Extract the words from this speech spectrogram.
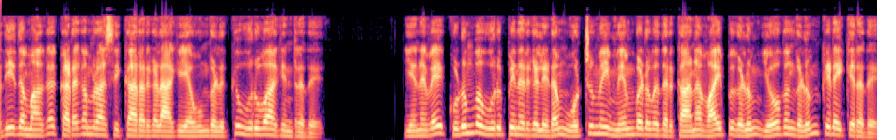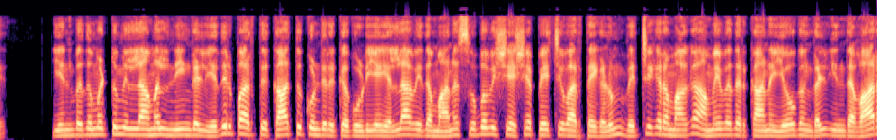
அதீதமாக கடகம் ராசிக்காரர்களாகிய உங்களுக்கு உருவாகின்றது. எனவே குடும்ப உறுப்பினர்களிடம் ஒற்றுமை மேம்படுவதற்கான வாய்ப்புகளும் யோகங்களும் கிடைக்கிறது. என்பது மட்டுமில்லாமல் நீங்கள் எதிர்பார்த்து காத்து கொண்டிருக்கக்கூடிய எல்லாவிதமான சுபவிசேஷ பேச்சுவார்த்தைகளும் வெற்றிகரமாக அமைவதற்கான யோகங்கள் இந்த வார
